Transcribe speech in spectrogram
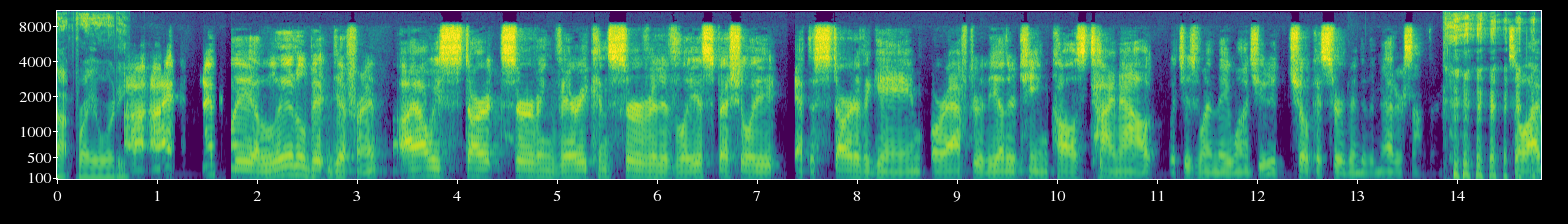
top priority. I, Actually, a little bit different. I always start serving very conservatively, especially at the start of a game or after the other team calls timeout, which is when they want you to choke a serve into the net or something. so I,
